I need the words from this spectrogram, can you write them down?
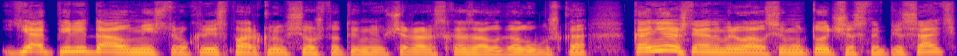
Я передал мистеру Крис Парклю все, что ты мне вчера рассказала, голубушка. Конечно, я намеревался ему тотчас написать,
